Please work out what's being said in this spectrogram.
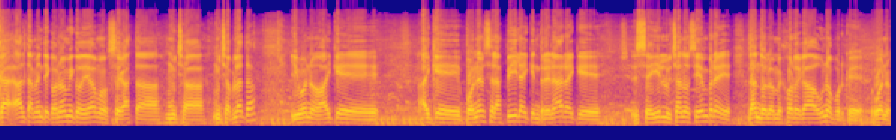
altamente económico, digamos, se gasta mucha, mucha plata y bueno, hay que, hay que ponerse las pilas, hay que entrenar, hay que seguir luchando siempre, dando lo mejor de cada uno, porque bueno,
